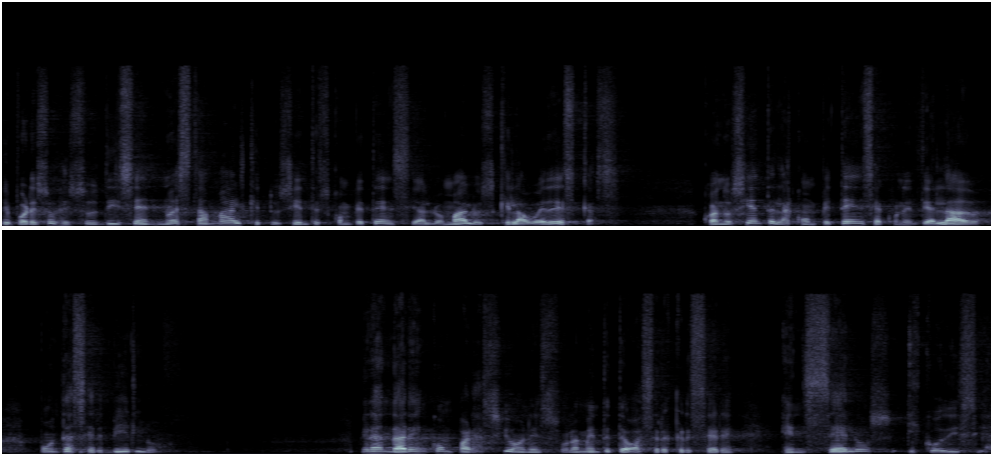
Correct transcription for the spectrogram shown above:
Y por eso Jesús dice, no está mal que tú sientes competencia, lo malo es que la obedezcas. Cuando sientes la competencia con el de al lado, ponte a servirlo. Mira, andar en comparaciones solamente te va a hacer crecer en celos y codicia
